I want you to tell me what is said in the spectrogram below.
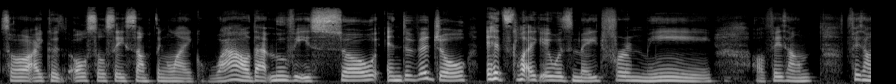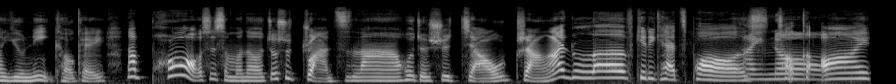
So I could also say something like, "Wow, that movie is so individual. It's like it was made for me." 哦，非常非常 unique。OK，那 paw 是什么呢？就是爪子啦，或者是脚掌。I love kitty cat's paws. I know. 超可爱。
